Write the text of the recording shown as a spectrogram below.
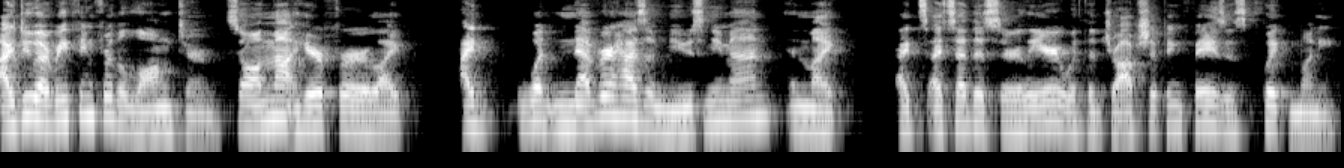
I do everything for the long term. So I'm not here for like, I, what never has amused me, man, and like I, I said this earlier with the drop shipping phase is quick money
